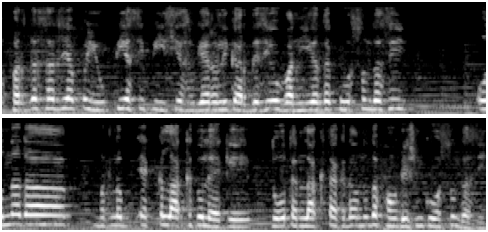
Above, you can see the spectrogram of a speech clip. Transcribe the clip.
ਫਰਦਰ ਸਰ ਜੇ ਆਪਾਂ ਯੂਪੀਐਸਸੀ ਪੀਸੀਐਸ ਵਗੈਰਾ ਲਈ ਕਰਦੇ ਸੀ, ਉਹ 1 ਇਅਰ ਦਾ ਕੋਰਸ ਹੁੰਦਾ ਸੀ, ਉਹਨਾਂ ਦਾ ਮਤਲਬ 1 ਲੱਖ ਤੋਂ ਲੈ ਕੇ 2-3 ਲੱਖ ਤੱਕ ਦਾ ਉਹਨਾਂ ਦਾ ਫਾਊਂਡੇਸ਼ਨ ਕੋਰਸ ਹੁੰਦਾ ਸੀ।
